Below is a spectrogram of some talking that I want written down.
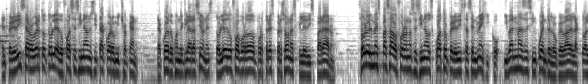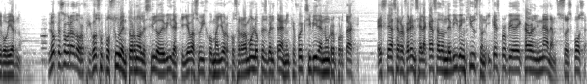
El periodista Roberto Toledo fue asesinado en Zitácuaro, Michoacán. De acuerdo con declaraciones, Toledo fue abordado por tres personas que le dispararon. Solo el mes pasado fueron asesinados cuatro periodistas en México y van más de 50 en lo que va del actual gobierno. López Obrador fijó su postura en torno al estilo de vida que lleva su hijo mayor, José Ramón López Beltrán, y que fue exhibida en un reportaje. Este hace referencia a la casa donde vive en Houston y que es propiedad de Carolyn Adams, su esposa.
